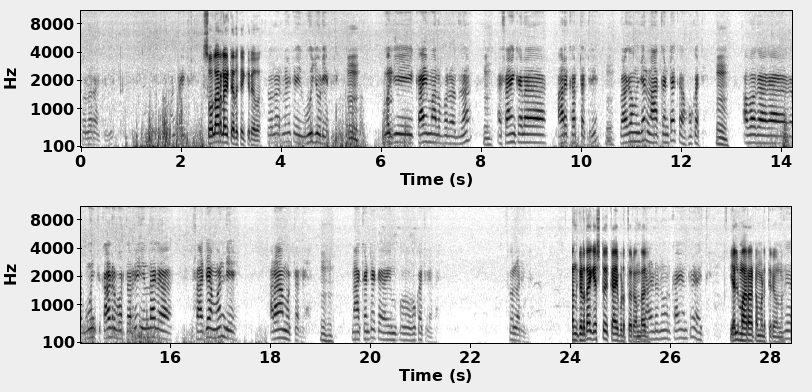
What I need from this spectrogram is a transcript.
ಸೋಲಾರ್ ಹಾಕೀವಿ ಸೋಲಾರ್ ಲೈಟ್ ಅದಕ್ಕೆ ಹಾಕಿರಿ ಅದು? ಸೋಲಾರ್ ಲೈಟ್ ಊಜಿ ಹೊಡಿ ಹ್ಞೂ ಊಜಿ ಕಾಯಿ ಮಾಲು ಬರೋದನ್ನ ಸಾಯಂಕಾಲ ಆರಕ್ಕೆ ಹತ್ತತ್ರಿ. ಹ್ಮ್. ಬೆಳಗ್ಗೆ ಮುಂಜಾನೆ ನಾಲ್ಕು ಗಂಟೆಗೆ ಹೋಗತ್ತೆ ಅವಾಗ ಮುಂಚೆ ಕಾಡ್ರು ಬರ್ತಾರೆ ರೀ ಇಂದಾಗ ಸಾಜಾ ಮಂದಿ ಆರಾಮ್ ಇರ್ತಾರೆ ರೀ ನಾಲ್ಕು ಗಂಟೆಗೆ ಇಂಪು ಹೋಗತ್ರಿ ಅದು. ಸೋಲಾರಿಂದ ಒಂದು ಗಿಡದಾಗ ಎಷ್ಟು ಕಾಯಿ ಬಿಡ್ತಾರೆ ಅಂದಾಜು? ಎರಡು ನೂರು ಕಾಯಿ ಅಂತ ಐತಿ ಎಲ್ಲಿ ಮಾರಾಟ ಮಾಡ್ತೀರಿ ಅವನ್ನ ಇದು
